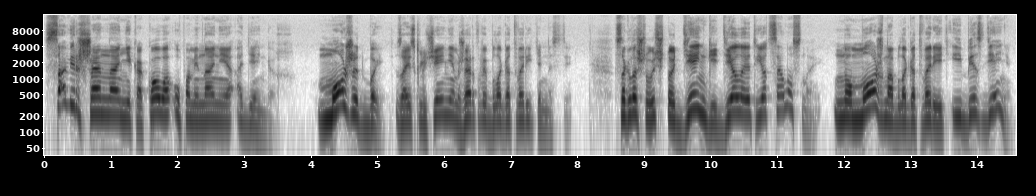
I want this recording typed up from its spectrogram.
Совершенно никакого упоминания о деньгах. Может быть, за исключением жертвы благотворительности. Соглашусь, что деньги делают ее целостной, но можно благотворить и без денег.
